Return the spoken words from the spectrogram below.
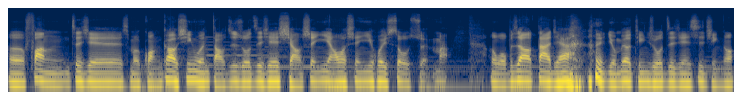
呃放这些什么广告新闻，导致说这些小生意啊或生意会受损嘛。我不知道大家 有没有听说这件事情哦，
